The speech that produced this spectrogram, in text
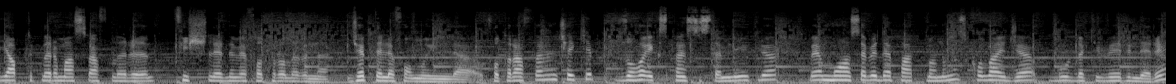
yaptıkları masrafların fişlerini ve faturalarını cep telefonuyla fotoğraflarını çekip Zoho Expense sistemine yüklüyor ve muhasebe departmanımız kolayca buradaki verileri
